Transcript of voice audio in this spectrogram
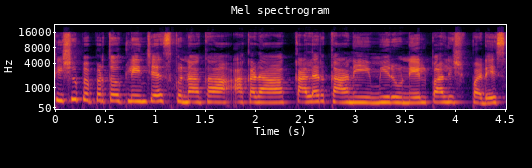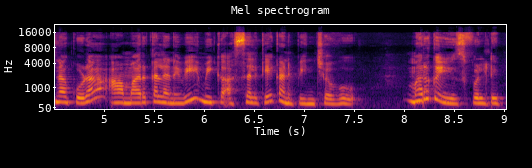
టిష్యూ పేపర్తో క్లీన్ చేసుకున్నాక అక్కడ కలర్ కానీ మీరు నెయిల్ పాలిష్ పడేసినా కూడా ఆ మరకలు అనేవి మీకు అస్సలకే కనిపించవు. మరొక యూస్ఫుల్ టిప్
